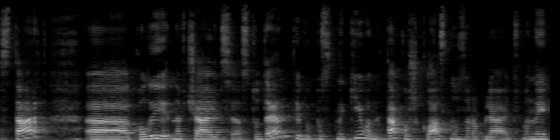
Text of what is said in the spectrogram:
Старт, е, коли навчаються студенти, випускники, вони також класно заробляють. Вони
